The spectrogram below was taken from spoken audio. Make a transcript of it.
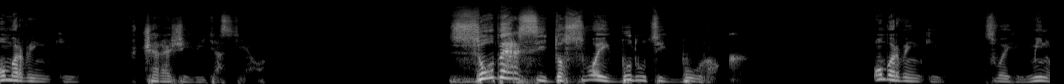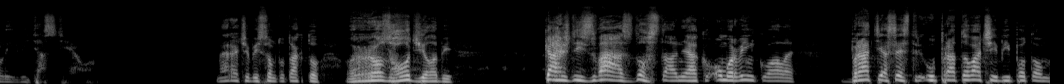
omrvinky včerajších víťazstiev. Zober si do svojich budúcich búrok omrvinky svojich minulých víťazstiev. Najradšej by som to takto rozhodil, aby každý z vás dostal nejakú omrvinku, ale bratia, sestry, upratovači by potom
